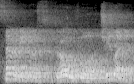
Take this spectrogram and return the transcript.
Seven meters throw for Chile.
